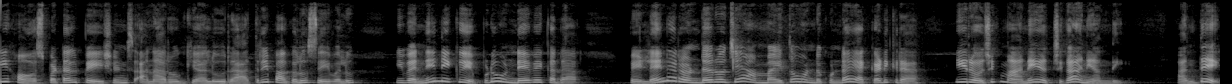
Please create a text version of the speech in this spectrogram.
ఈ హాస్పిటల్ పేషెంట్స్ అనారోగ్యాలు రాత్రి పగలు సేవలు ఇవన్నీ నీకు ఎప్పుడూ ఉండేవే కదా. పెళ్ళైన రెండో రోజే అమ్మాయితో ఉండకుండా ఎక్కడికి రా ఈ రోజుకి మానేయొచ్చుగా అని అంది. అంతే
